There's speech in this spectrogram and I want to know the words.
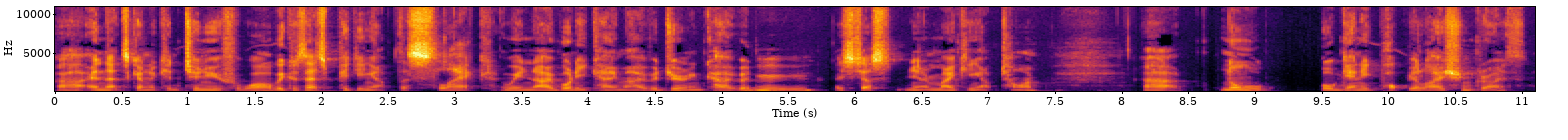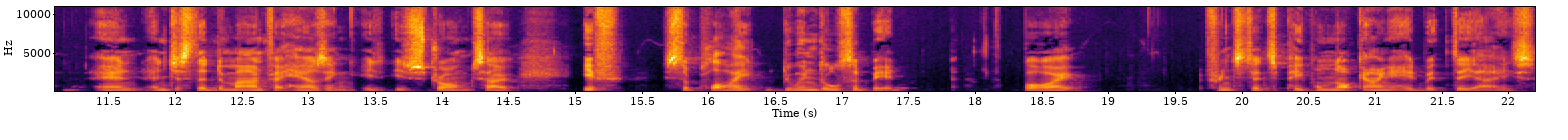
Uh, and that's going to continue for a while because that's picking up the slack where nobody came over during COVID. Mm. It's just you know making up time. Uh, normal organic population growth and and just the demand for housing is, is strong. So if supply dwindles a bit by, for instance, people not going ahead with DAs,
